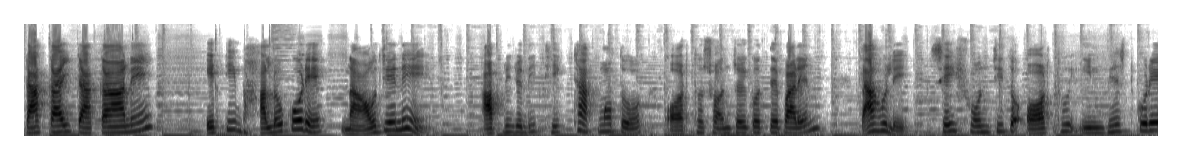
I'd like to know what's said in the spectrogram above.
টাকায় টাকা আনে, এটি ভালো করে নাও জেনে। আপনি যদি ঠিকঠাক মতো অর্থ সঞ্চয় করতে পারেন, তাহলে সেই সঞ্চিত অর্থ ইনভেস্ট করে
